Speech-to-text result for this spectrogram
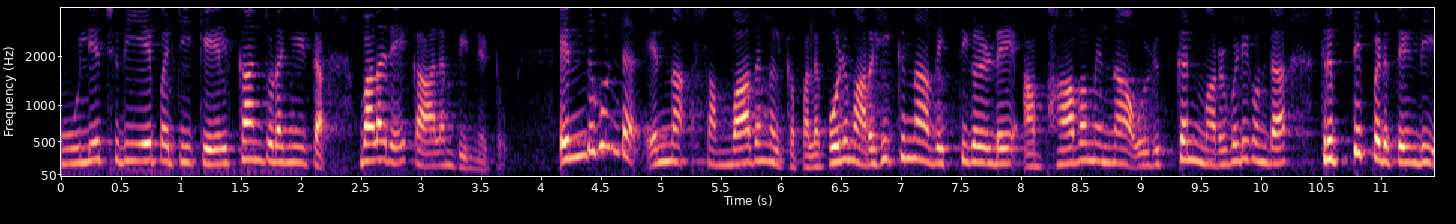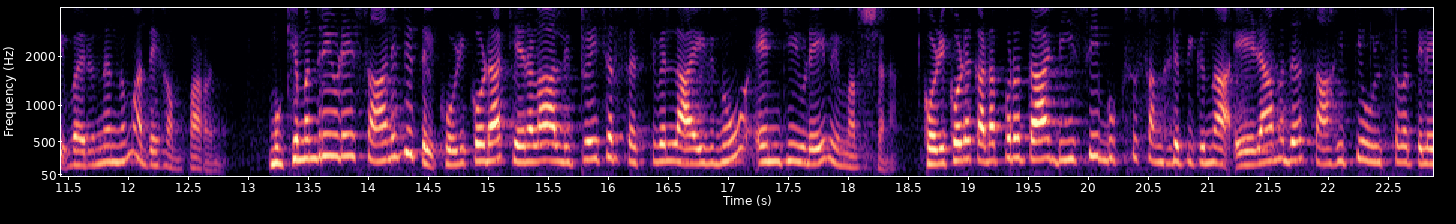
മൂല്യച്യുതിയെ പറ്റി കേൾക്കാൻ തുടങ്ങിയിട്ട് വളരെ കാലം പിന്നിട്ടു. എന്തുകൊണ്ട് എന്ന സംവാദങ്ങൾക്ക് പലപ്പോഴും അർഹിക്കുന്ന വ്യക്തികളുടെ അഭാവം എന്ന ഒഴുക്കൻ മറുപടി കൊണ്ട് തൃപ്തിപ്പെടുത്തേണ്ടി വരുന്നെന്നും അദ്ദേഹം പറഞ്ഞു. മുഖ്യമന്ത്രിയുടെ സാന്നിധ്യത്തിൽ കോഴിക്കോട് കേരള ലിറ്ററേച്ചർ ഫെസ്റ്റിവലിലായിരുന്നു എം ജിയുടെ വിമർശനം. കോഴിക്കോട് കടപ്പുറത്ത് ഡി സി ബുക്സ് സംഘടിപ്പിക്കുന്ന ഏഴാമത് സാഹിത്യ ഉത്സവത്തിലെ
